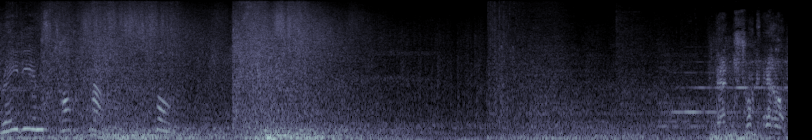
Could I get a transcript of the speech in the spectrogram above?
Radiant's top tower has fallen. That should help.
